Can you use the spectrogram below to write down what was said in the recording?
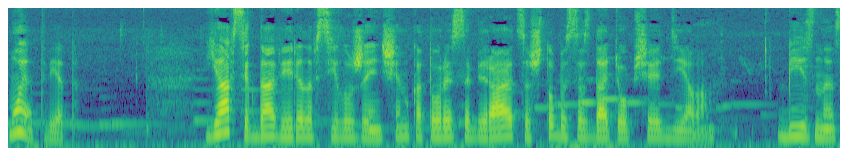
Мой ответ. Я всегда верила в силу женщин, которые собираются, чтобы создать общее дело. Бизнес,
